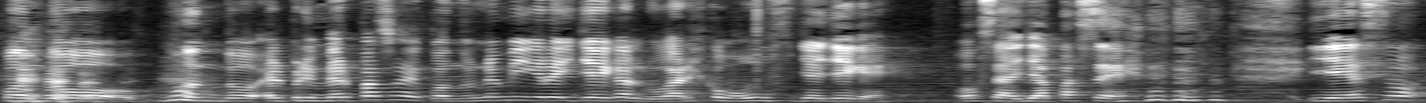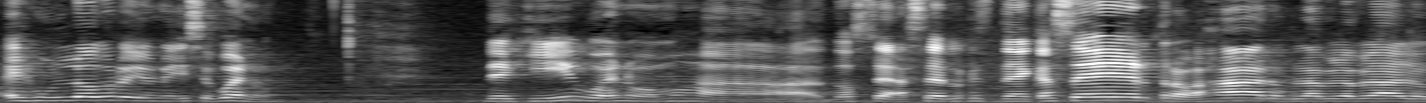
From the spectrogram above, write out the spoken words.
cuando, cuando el primer paso de cuando uno emigra y llega al lugar es como, uff, ya llegué. O sea, ya pasé. y eso es un logro y uno dice, bueno, de aquí, bueno, vamos a, no sé, hacer lo que se tenga que hacer, trabajar, bla, bla, bla, lo,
